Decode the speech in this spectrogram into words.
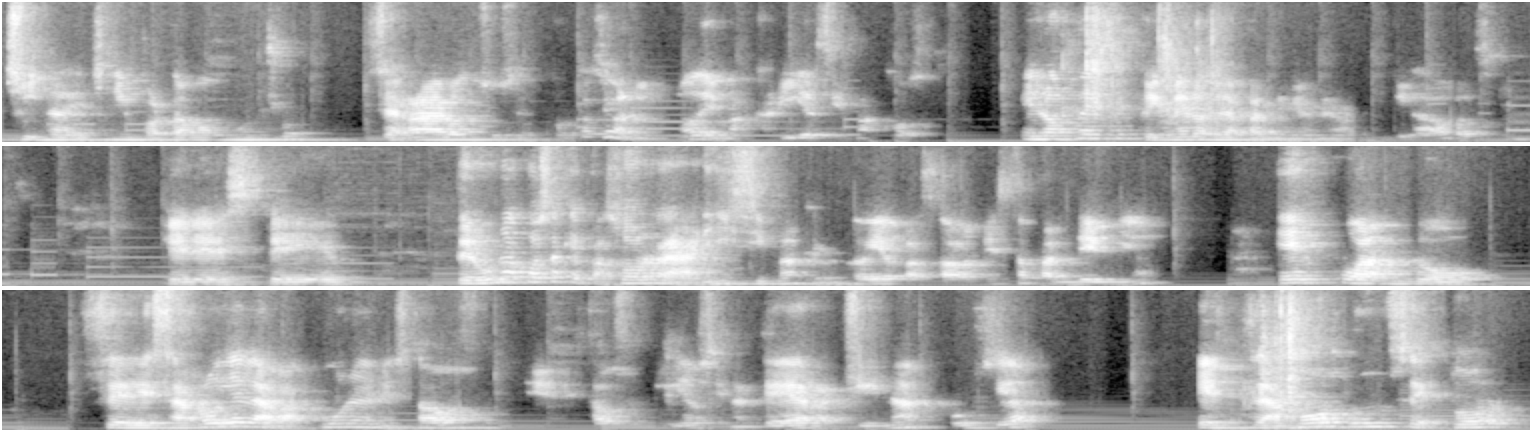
China, de China importamos mucho, cerraron sus exportaciones, ¿no? De mascarillas y demás cosas. En los meses primeros de la pandemia, menos el, este, pero una cosa que pasó rarísima, que nunca había pasado en esta pandemia, es cuando se desarrolla la vacuna en Estados, en Estados Unidos, Inglaterra, China, Rusia, el clamor de un sector,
